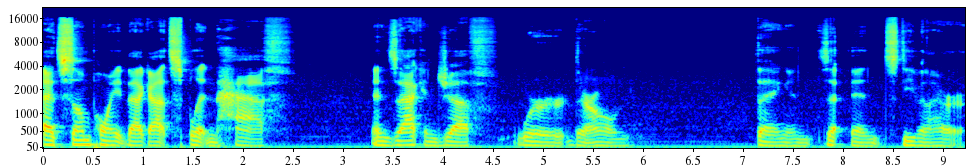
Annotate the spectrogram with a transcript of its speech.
at some point that got split in half and zach and jeff were their own thing and and steve and i are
